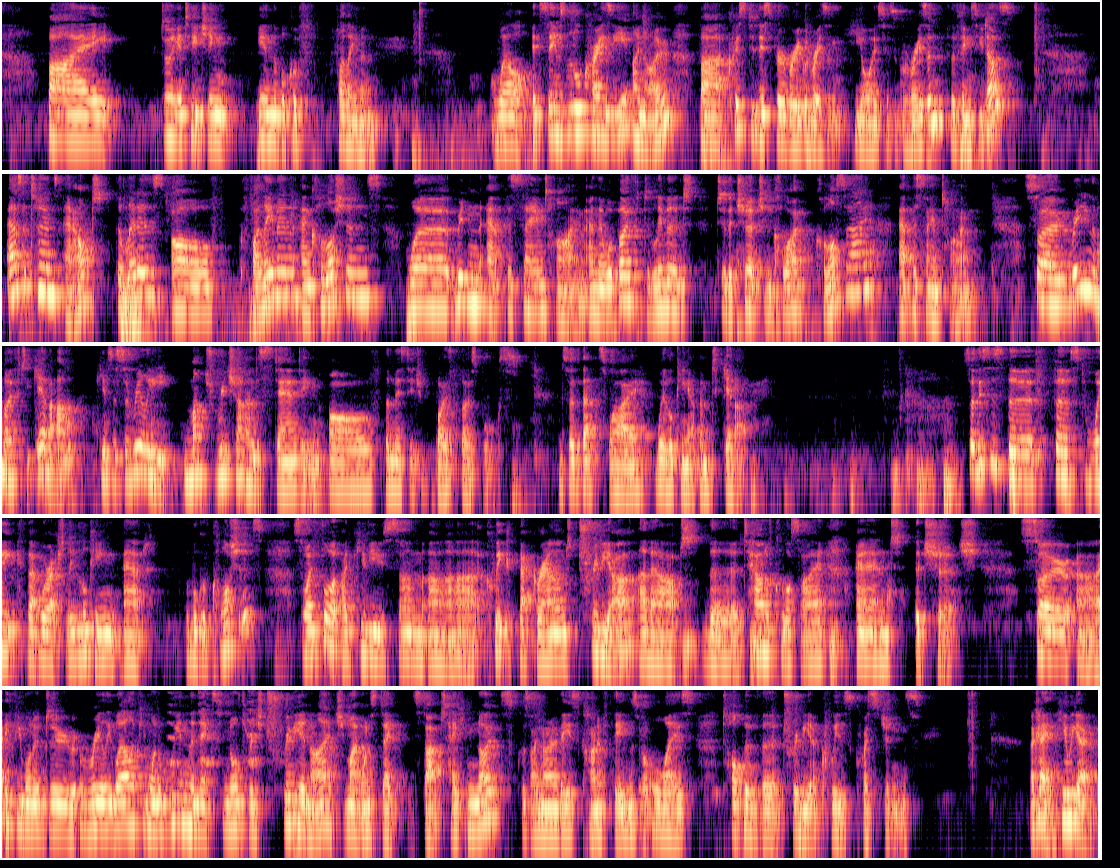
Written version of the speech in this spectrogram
by doing a teaching in the book of Philemon. Well, it seems a little crazy, I know, but Chris did this for a very good reason. He always has a good reason for the things he does. As it turns out, the letters of Philemon and Colossians were written at the same time, and they were both delivered to the church in Colossae at the same time. So, reading them both together gives us a really much richer understanding of the message of both those books. And so that's why we're looking at them together. So, this is the first week that we're actually looking at the book of Colossians. So, I thought I'd give you some uh, quick background trivia about the town of Colossae and the church. So, uh, if you want to do really well, if you want to win the next Northridge Trivia Night, you might want to stay, start taking notes because I know these kind of things are always top of the trivia quiz questions. Okay, here we go.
